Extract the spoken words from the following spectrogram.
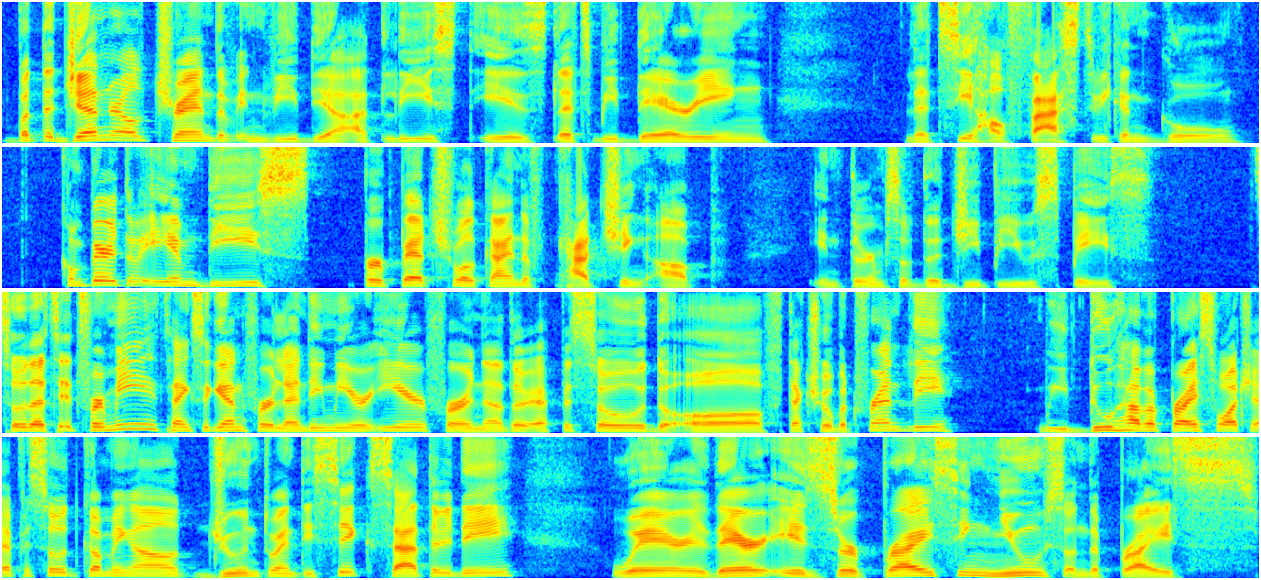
But the general trend of Nvidia at least is let's be daring, let's see how fast we can go compared to AMD's perpetual kind of catching up in terms of the GPU space. So that's it for me. Thanks again for lending me your ear for another episode of Tech Show But Friendly. We do have a Price Watch episode coming out June 26, Saturday where there is surprising news on the price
